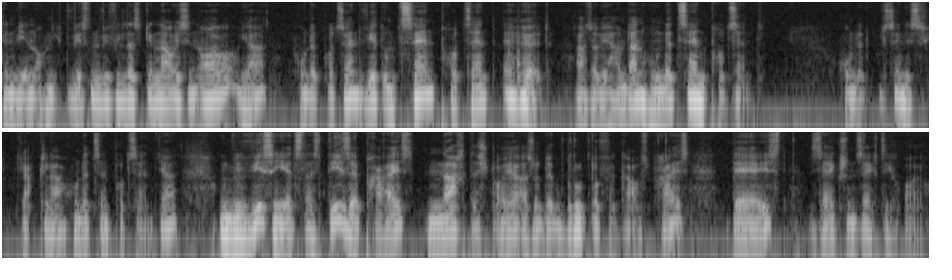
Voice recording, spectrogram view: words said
den wir noch nicht wissen, wie viel das genau ist in Euro, ja, 100% wird um 10% erhöht. Also wir haben dann 110 Prozent. 100 Prozent ist ja klar 110 Prozent, ja. Und wir wissen jetzt, dass dieser Preis nach der Steuer, also der Bruttoverkaufspreis, der ist 66 Euro.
